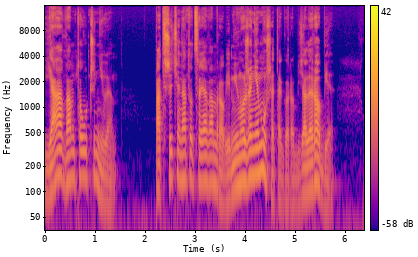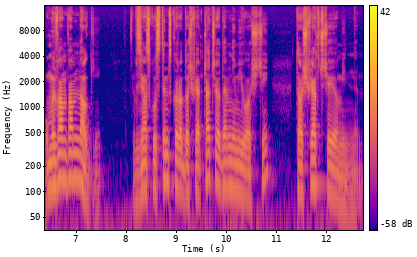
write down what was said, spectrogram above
Ja wam to uczyniłem. Patrzycie na to, co ja wam robię, mimo że nie muszę tego robić, ale robię. Umywam wam nogi. W związku z tym, skoro doświadczacie ode mnie miłości, to świadczcie ją innym.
